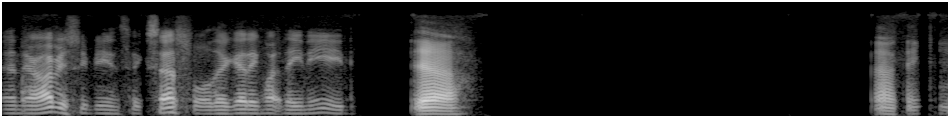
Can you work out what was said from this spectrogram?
and they're obviously being successful. They're getting what they need. Yeah. Oh, thank you.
